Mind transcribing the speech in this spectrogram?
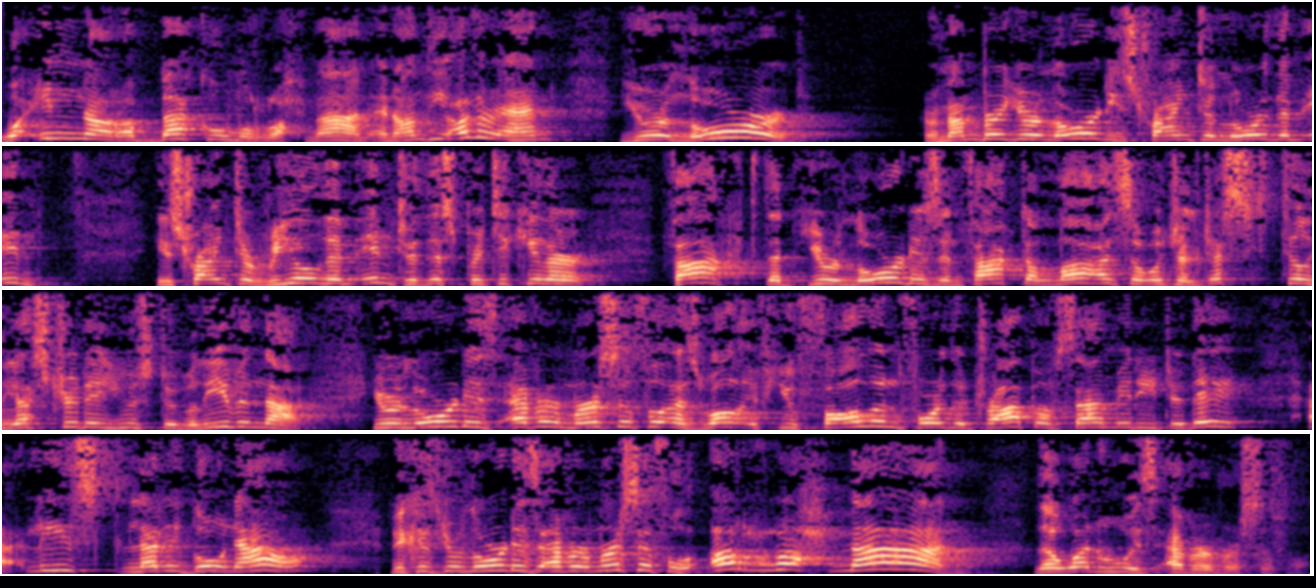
وَإِنَّ رَبَّكُمُ الرَّحْمَنِ And on the other hand, your Lord, remember your Lord, He's trying to lure them in. He's trying to reel them into this particular fact that your Lord is in fact Allah Azza wa Jal. Just till yesterday you used to believe in that. Your Lord is ever merciful as well. If you've fallen for the trap of Samiri today, at least let it go now. Because your Lord is ever merciful. Ar-Rahman, the one who is ever merciful.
